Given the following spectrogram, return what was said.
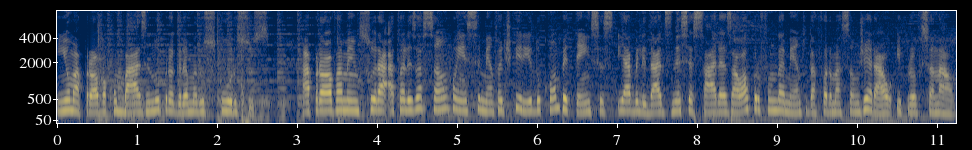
em uma prova com base no programa dos cursos. A prova mensura atualização, conhecimento adquirido, competências e habilidades necessárias ao aprofundamento da formação geral e profissional.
